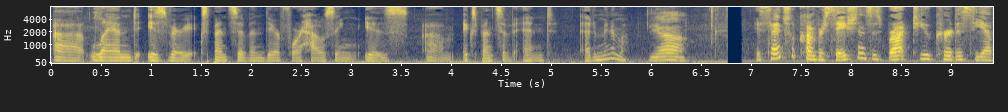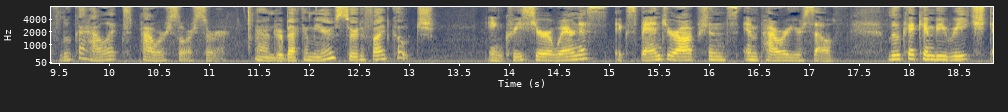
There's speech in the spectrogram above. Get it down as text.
uh, land is very expensive and therefore housing is um, expensive and at a minimum. Yeah. Essential Conversations is brought to you courtesy of Luca Hallex Power Sorcerer. And Rebecca Mears, certified coach. Increase your awareness, expand your options, empower yourself. Luca can be reached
